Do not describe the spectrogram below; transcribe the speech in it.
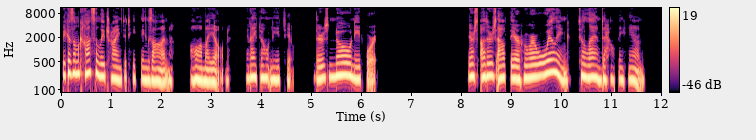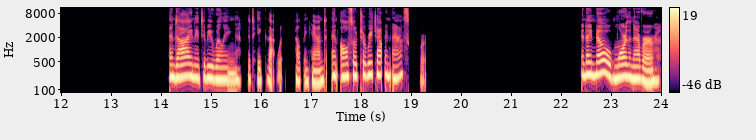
Because I'm constantly trying to take things on all on my own, and I don't need to. There's no need for it. There's others out there who are willing to lend a helping hand. And I need to be willing to take that helping hand and also to reach out and ask for it. And I know more than ever,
